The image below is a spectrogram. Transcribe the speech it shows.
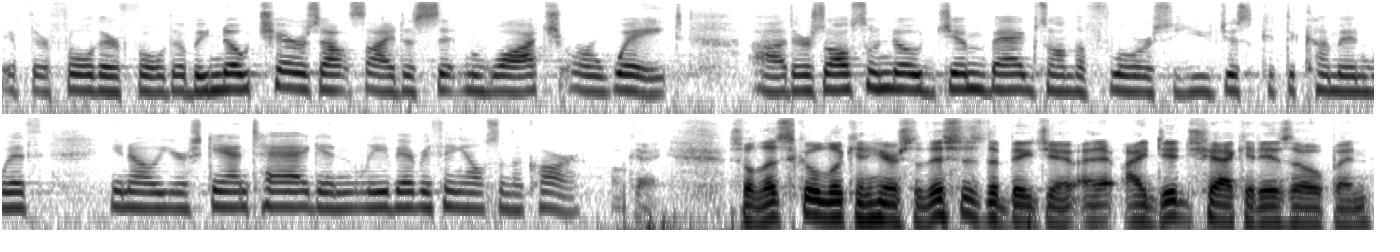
if they're full, they're full. There'll be no chairs outside to sit and watch or wait. Uh, there's also no gym bags on the floor, so you just get to come in with, you know, your scan tag and leave everything else in the car. Okay, so let's go look in here. So this is the big gym. I, I did check; it is open.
